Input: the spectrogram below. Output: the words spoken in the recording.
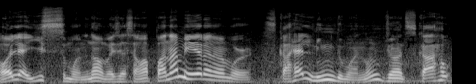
Olha isso, mano. Não, mas essa é uma panameira, né, amor? Esse carro é lindo, mano. Não adianta. Esse carro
